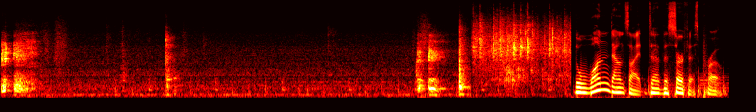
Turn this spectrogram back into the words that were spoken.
The one downside to the Surface Pro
